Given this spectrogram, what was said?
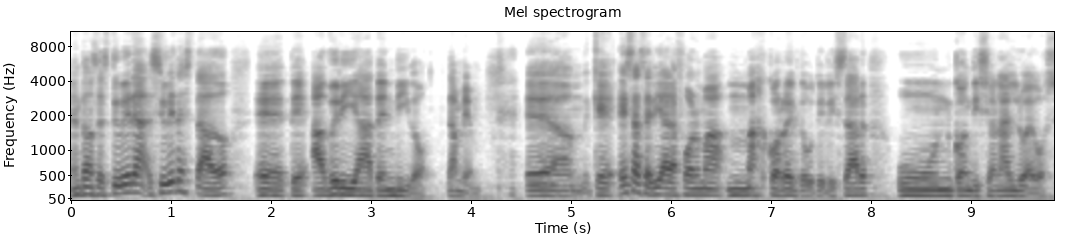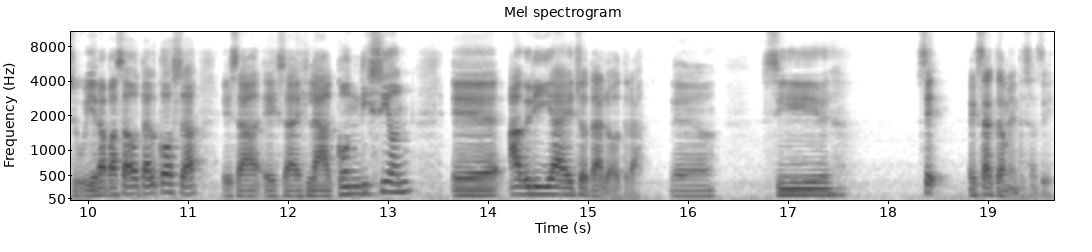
Entonces, si hubiera estado, eh, te habría atendido también. Em, que esa sería la forma más correcta de utilizar un condicional luego. Si hubiera pasado tal cosa, esa, esa es la condición, eh, habría hecho tal otra. Eh, sí, sí, exactamente es así.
